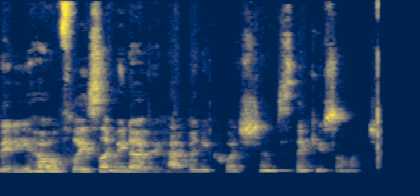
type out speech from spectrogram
video. Please let me know if you have any questions. Thank you so much.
